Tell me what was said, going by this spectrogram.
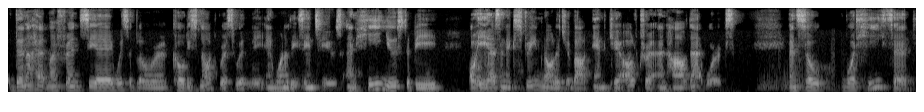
then I had my friend CIA whistleblower Cody Snodgres with me in one of these interviews, and he used to be, or he has an extreme knowledge about MK Ultra and how that works. And so what he said,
